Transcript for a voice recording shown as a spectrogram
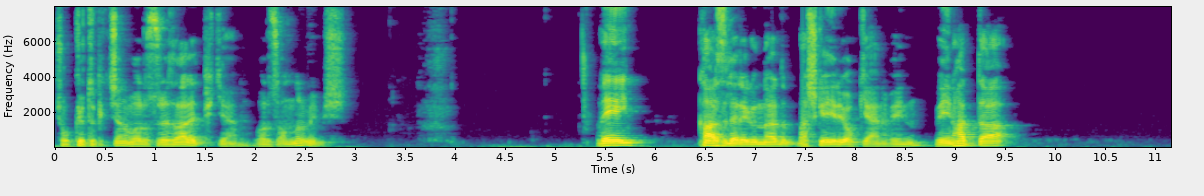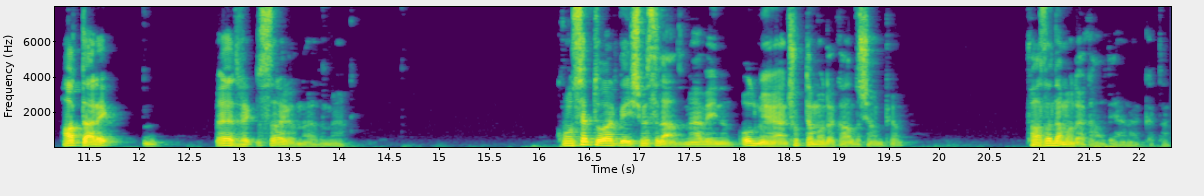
Çok kötü pik canım. Varus rezalet pik yani. Varus alınır mıymış? Vayne Karzilere gönderdim. Başka yeri yok yani Vayne'in. Vayne hatta hatta Rek evet Reckless'lara gönderdim ya. Konsept olarak değişmesi lazım ya Vayne'in. Olmuyor yani. Çok demoda kaldı şampiyon. Fazla demoda kaldı yani hakikaten.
